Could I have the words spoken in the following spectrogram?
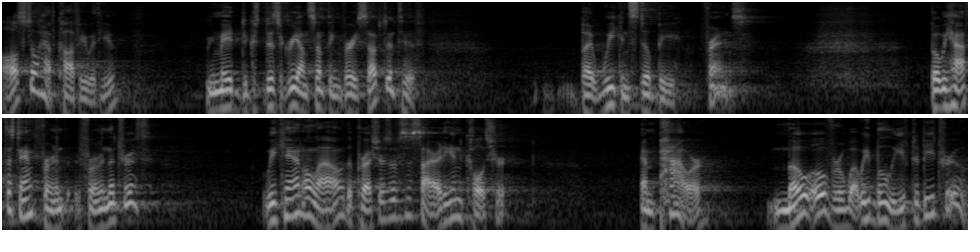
I'll still have coffee with you. We may disagree on something very substantive, but we can still be friends. But we have to stand firm, firm in the truth. We can't allow the pressures of society and culture and power mow over what we believe to be true.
